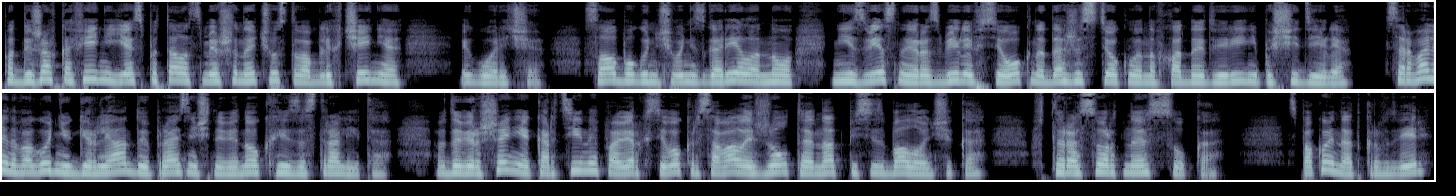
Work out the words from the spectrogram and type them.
Подбежав к кофейне, я испытала смешанное чувство облегчения и горечи. Слава богу, ничего не сгорело, но неизвестные разбили все окна, даже стекла на входной двери не пощадили. Сорвали новогоднюю гирлянду и праздничный венок из астролита. В довершение картины поверх всего красовалась желтая надпись из баллончика «Второсортная сука». Спокойно открыв дверь,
